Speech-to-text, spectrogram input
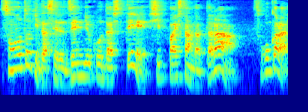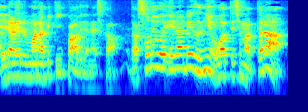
その時出せる全力を出して失敗したんだったら、そこから得られる学びっていっぱいあるじゃないですか。だからそれを得られずに終わってしまったら、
